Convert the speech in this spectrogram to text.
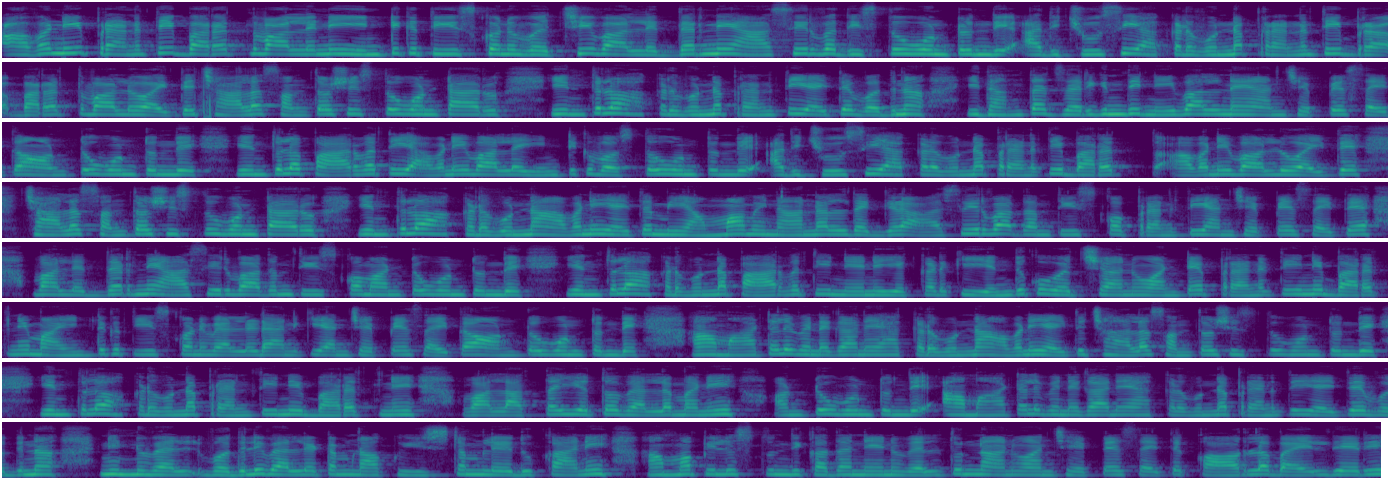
అవని ప్రణతి భరత్ వాళ్ళని ఇంటికి తీసుకొని వచ్చి వాళ్ళిద్దరిని ఆశీర్వదిస్తూ ఉంటుంది. అది చూసి అక్కడ ఉన్న ప్రణతి భరత్ వాళ్ళు అయితే చాలా సంతోషిస్తూ ఉంటారు. ఇంతలో అక్కడ ఉన్న ప్రణతి అయితే వదిన ఇదంతా జరిగింది నీ వాళ్ళనే అని చెప్పేసి అయితే అంటూ ఉంటుంది. ఇంతలో పార్వతి అవని వాళ్ళ ఇంటికి వస్తూ ఉంటుంది. అది చూసి అక్కడ ఉన్న ప్రణతి భరత్ అవని వాళ్ళు అయితే చాలా సంతోషిస్తూ ఉంటారు. ఇంతలో అక్కడ ఉన్న అవని అయితే మీ అమ్మ మీ నాన్నల దగ్గర ఆశీర్వాదం తీసుకో ప్రణతి అని చెప్పేసి అయితే వాళ్ళిద్దరిని ఆశీర్వాదం తీసుకోమంటూ ఉంటుంది. ఇంతలో అక్కడ ఉన్న పార్వతి నేను ఇక్కడికి ఎందుకు వచ్చాను? అంటే ప్రణతిని భరత్ని మా ఇంటికి తీసుకొని వెళ్ళడానికి అని చెప్పేసి అయితే అంటూ ఉంటుంది. ఆ మాటలు వినగానే అక్కడ ఉన్న అవని అయితే చాలా సంతోషిస్తూ ఉంటుంది. ఇంతలో అక్కడ ఉన్న ప్రణతిని భరత్ని వాళ్ళ అత్తయ్యతో వెళ్ళమని అంటూ ఉంటుంది. ఆ మాటలు వినగానే అక్కడ ఉన్న ప్రణతి అయితే వదిన నిన్ను వెల్ వదిలి వెళ్ళటం నాకు ఇష్టం లేదు. కానీ అమ్మ పిలుస్తుంది కదా నేను వెళ్తున్నాను అని చెప్పేసి అయితే కారులో బయలుదేరి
